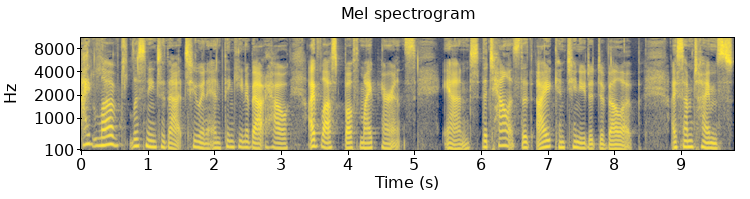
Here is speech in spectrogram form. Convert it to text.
I loved listening to that too and, and thinking about how I've lost both my parents and the talents that I continue to develop. I sometimes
